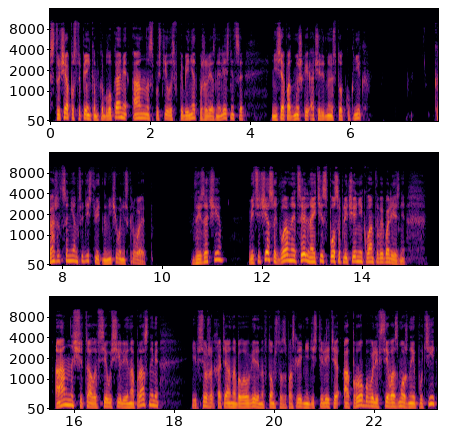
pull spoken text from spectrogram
Стуча по ступенькам каблуками, Анна спустилась в кабинет по железной лестнице, неся под мышкой очередную стопку книг. Кажется, немцы действительно ничего не скрывают. Да и зачем? Ведь сейчас их главная цель — найти способ лечения квантовой болезни. Анна считала все усилия напрасными, и все же, хотя она была уверена в том, что за последние десятилетия опробовали все возможные пути,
